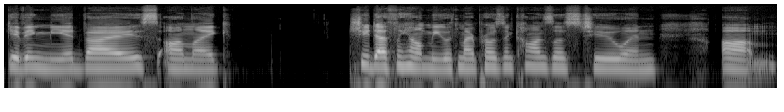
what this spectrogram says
giving me advice on like, she definitely helped me with my pros and cons list too. And, um,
